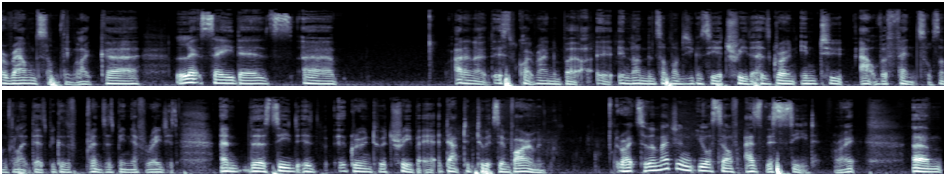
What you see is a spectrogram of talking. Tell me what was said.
around something? Like, uh, let's say there's, uh, I don't know, it's quite random, but uh, in London, sometimes you can see a tree that has grown into out of a fence or something like this because the fence has been there for ages. And the seed is, grew into a tree, but it adapted to its environment right? So imagine yourself as this seed, right? Um,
